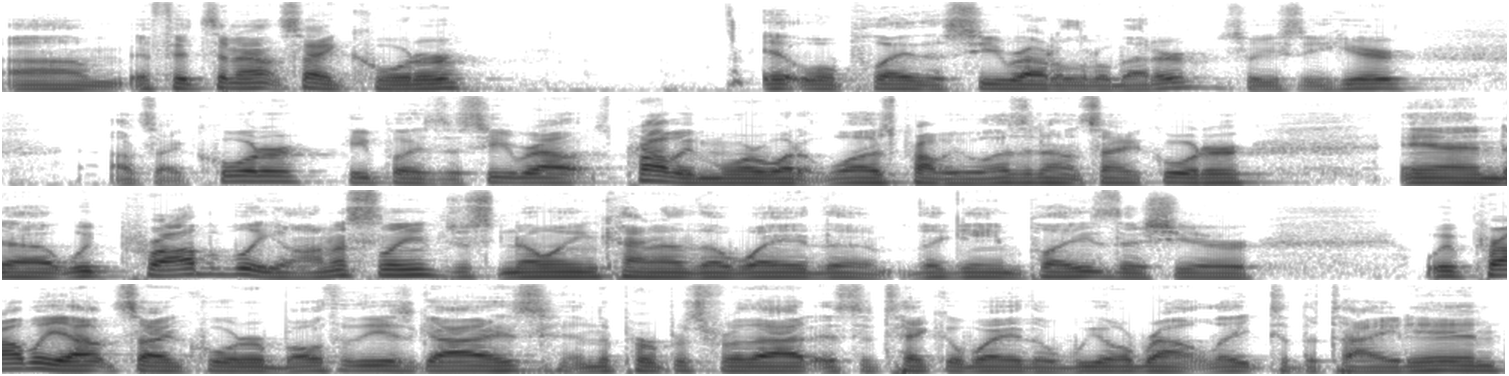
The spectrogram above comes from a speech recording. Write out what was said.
Um, if it's an outside quarter, it will play the C route a little better. So you see here, outside quarter, he plays the C route. It's probably more what it was, probably was an outside quarter. And uh, we probably, honestly, just knowing kind of the way the, the game plays this year, we probably outside quarter both of these guys. And the purpose for that is to take away the wheel route late to the tight end,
